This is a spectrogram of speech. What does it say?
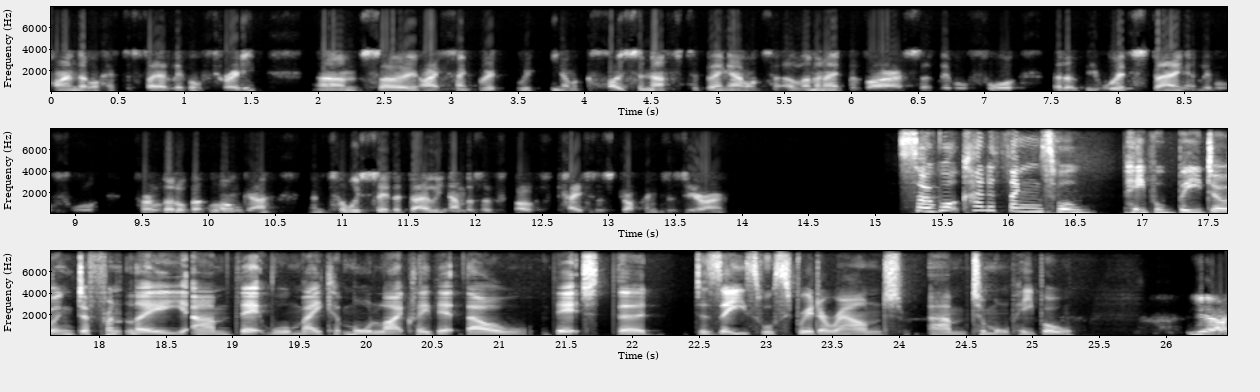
time that we'll have to stay at level three. Um, so I think we're, we, you know, we're close enough to being able to eliminate the virus at level four that it would be worth staying at level four for a little bit longer until we see the daily numbers of, of cases dropping to zero. So, what kind of things will people be doing differently um, that will make it more likely that they'll that the disease will spread around um, to more people? Yeah,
